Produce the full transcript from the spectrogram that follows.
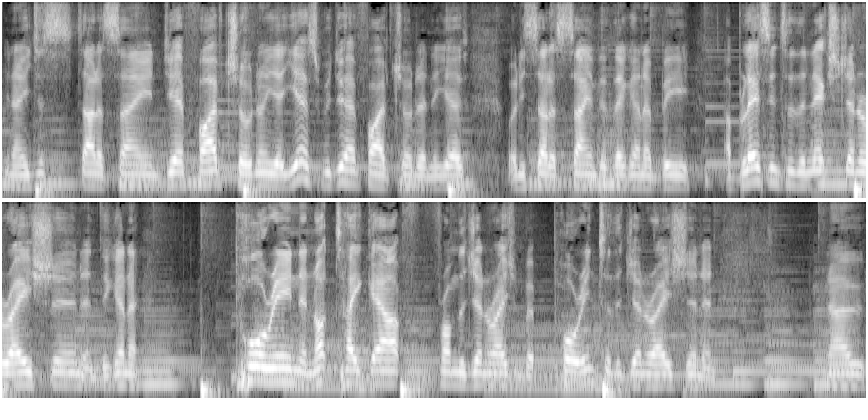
you know, he just started saying, "Do you have five children?" Yeah, yes, we do have five children. And he goes, when he started saying that they're going to be a blessing to the next generation, and they're going to pour in and not take out from the generation, but pour into the generation. And you know,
